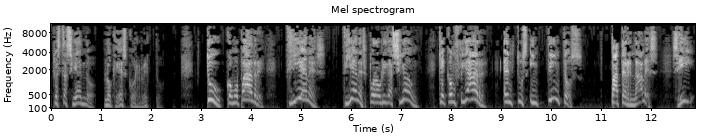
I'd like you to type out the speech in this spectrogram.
tú estás haciendo lo que es correcto. Tú, como padre, tienes, tienes por obligación que confiar en tus instintos paternales. Sí,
